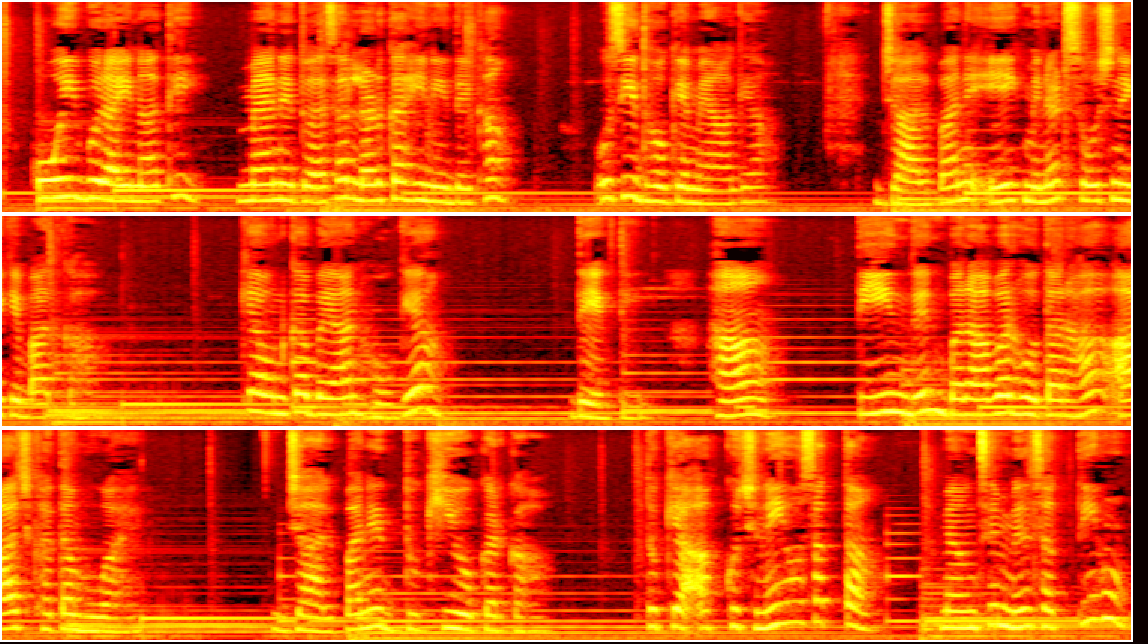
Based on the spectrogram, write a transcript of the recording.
कोई बुराई ना थी, मैंने तो ऐसा लड़का ही नहीं देखा। उसी धोखे में आ गया। जालपा ने एक मिनट सोचने के बाद कहा, क्या उनका बयान हो गया? देवदीन हाँ तीन दिन बराबर होता रहा, आज खत्म हुआ है। जालपा ने दुखी होकर कहा तो क्या अब कुछ नहीं हो सकता? मैं उनसे मिल सकती हूँ?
